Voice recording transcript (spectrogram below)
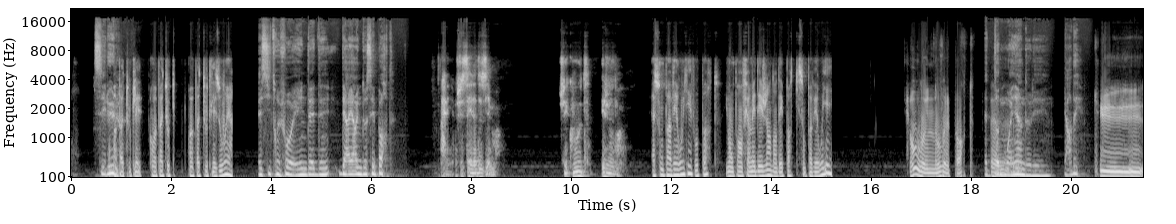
On Cellule. va pas toutes les, on va pas toutes, on va pas toutes les ouvrir. Et si Truffaut est une derrière une de ces portes? Allez, j'essaye la deuxième. J'écoute et j'ouvre. Elles sont pas verrouillées vos portes? Ils vont pas enfermer des gens dans des portes qui sont pas verrouillées. Tu ouvres une nouvelle porte. Ça te donne Euh. moyen de les garder. tu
